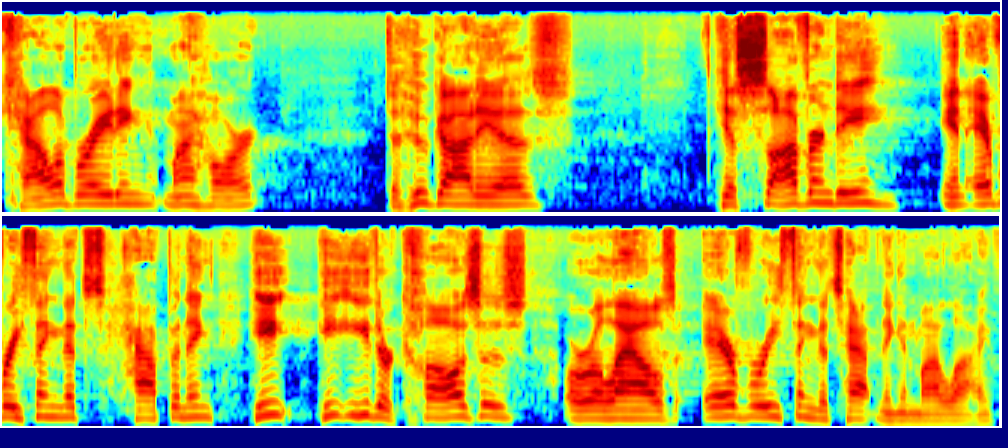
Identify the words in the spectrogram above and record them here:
calibrating my heart to who God is, His sovereignty in everything that's happening. He, he either causes or allows everything that's happening in my life.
